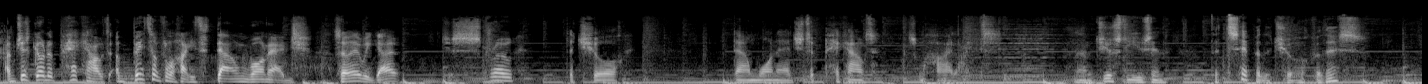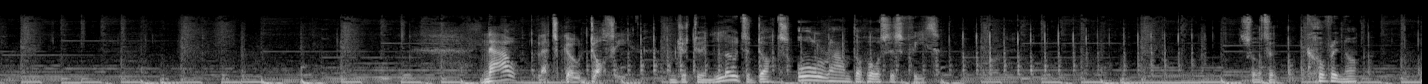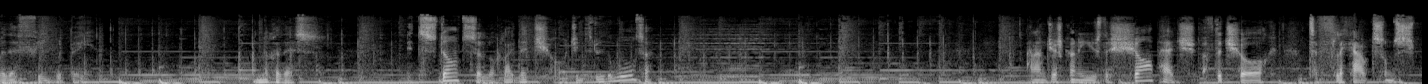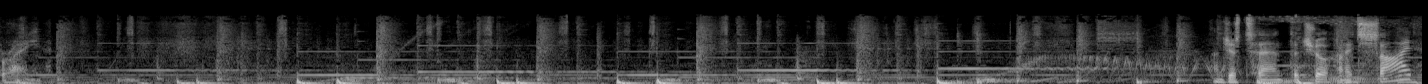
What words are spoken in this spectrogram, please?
I'm just going to pick out a bit of light down one edge. So here we go. Just stroke the chalk down one edge to pick out some highlights. And I'm just using the tip of the chalk for this. Now, let's go dotty. I'm just doing loads of dots all around the horse's feet. Sort of covering up where their feet would be. And look at this. It starts to look like they're charging through the water. And I'm just going to use the sharp edge of the chalk to flick out some spray. And just turn the chalk on its side.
